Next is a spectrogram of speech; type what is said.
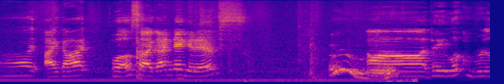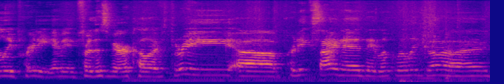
Uh, I got well, so I got negatives. Ooh. Uh, they look really pretty. I mean, for this Vericolor 3, uh, pretty excited. They look really good.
